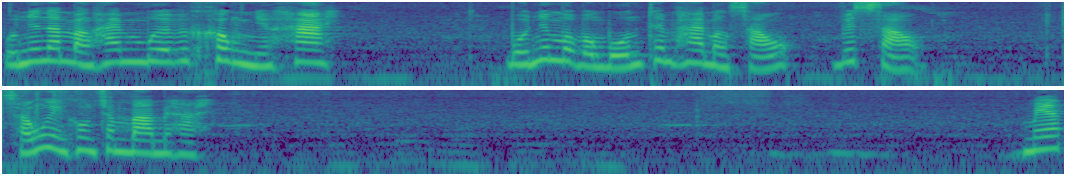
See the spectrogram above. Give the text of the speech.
4 x 5 bằng 20 với 0 nhớ 2 4 x 1 bằng 4, thêm 2 bằng 6 viết 6 6032 mét.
